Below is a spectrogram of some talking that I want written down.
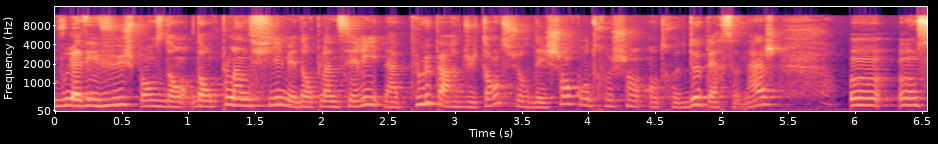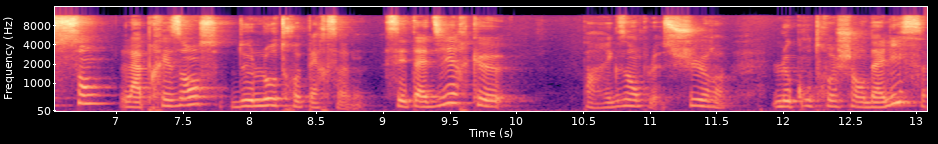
vous l'avez vu, je pense, dans, plein de films et dans plein de séries, la plupart du temps, sur des chants contre chants entre deux personnages, on, on sent la présence de l'autre personne. C'est-à-dire que, par exemple, sur le contre-champ d'Alice,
